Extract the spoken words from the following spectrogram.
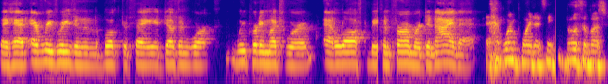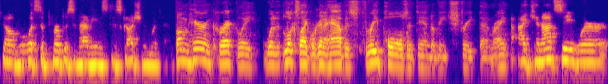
they had every reason in the book to say it doesn't work. We pretty much were at a loss to be confirm or deny that. At one point, I think both of us felt, well, what's the purpose of having this discussion with them? If I'm hearing correctly, what it looks like we're gonna have is three poles at the end of each street then, right? I cannot see where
